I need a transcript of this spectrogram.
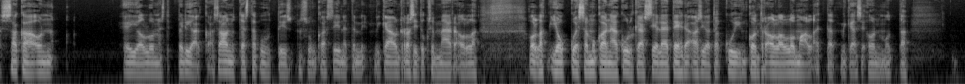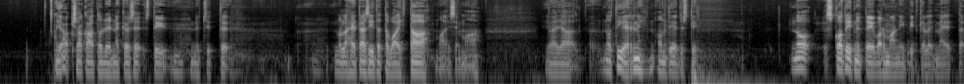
Saka on ei ole luonnollisesti peliaikaa saanut. Tästä puhuttiin sun kanssa siinä, että mi- mikä on rasituksen määrä olla, olla joukkueessa mukana ja kulkea siellä ja tehdä asioita kuin kontra olla lomalla, että mikä se on, mutta ja Xhaka todennäköisesti nyt sitten, no lähdetään siitä, että vaihtaa maisemaa. Ja, ja no Tierni on tietysti, no Skotit nyt ei varmaan niin pitkälle mene, että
